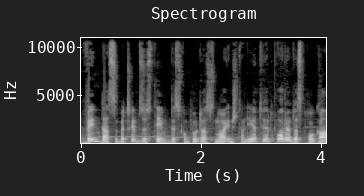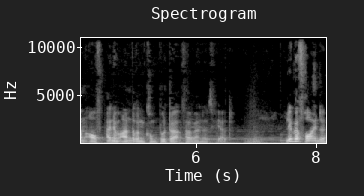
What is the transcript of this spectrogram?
wenn das Betriebssystem des Computers neu installiert wird oder das Programm auf einem anderen Computer verwendet wird. Liebe Freunde,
